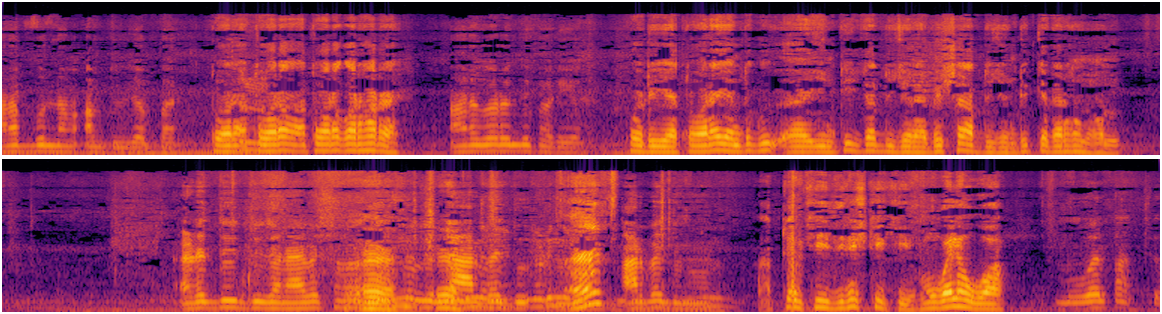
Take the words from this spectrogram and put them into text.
আরব্বুর নাম আব্দুল জব্বার তোরা তোরা তোরা ঘর হরে আর গরল দি ফাড়িয়া পড়িয়া তোরা কিন্তু ইন্টি যা দুজন বেশ আর দুজন তুই কেদার হন হন আরে দুই দুজন আরবের সঙ্গে হ্যাঁ। আরবে হ্যাঁ আরবে দুনো আর তোর কি জিনিস কি কি মোবাইল হওয়া মোবাইল পাঁচশো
